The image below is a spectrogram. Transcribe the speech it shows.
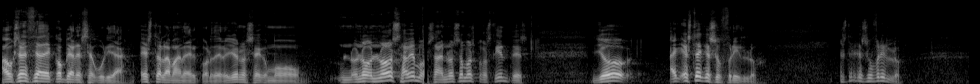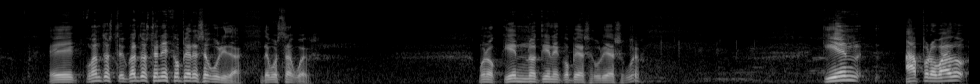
Ausencia de copias de seguridad. Esto es la mano del cordero. Yo no sé cómo no, no, lo sabemos, o sea, no somos conscientes. Yo, esto hay que sufrirlo. Esto hay que sufrirlo. Eh, ¿cuántos, ¿Cuántos tenéis copias de seguridad de vuestra web? Bueno, ¿quién no tiene copia de seguridad de su web? ¿Quién ha probado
